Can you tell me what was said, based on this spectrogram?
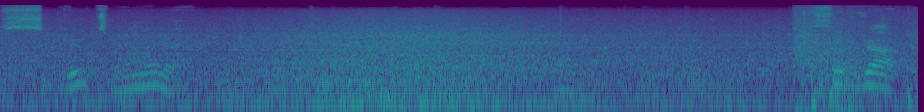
Scoots, man, look at that. The drop.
